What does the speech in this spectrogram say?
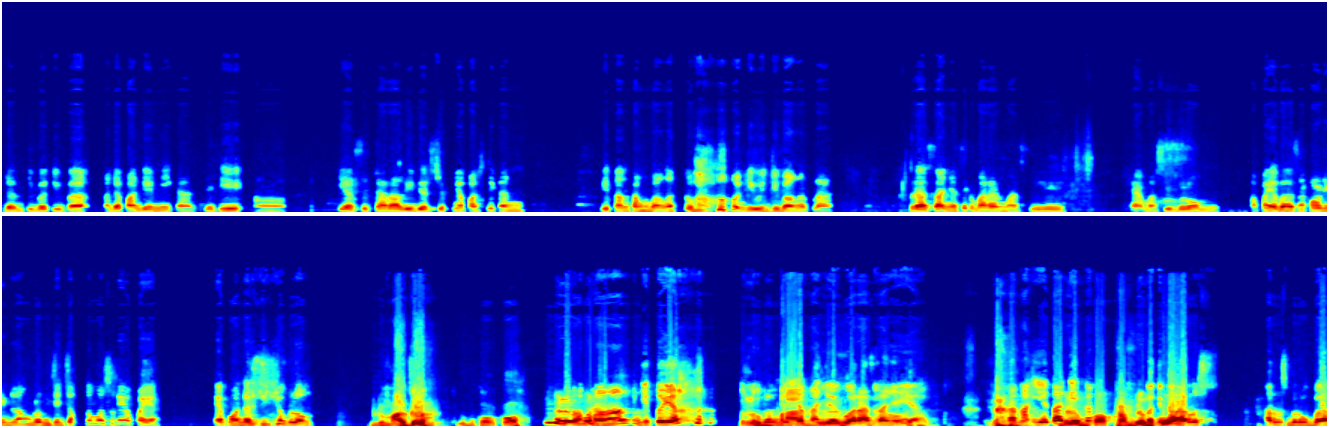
dan tiba-tiba ada pandemi kan. Jadi uh, ya secara leadershipnya pasti kan ditantang banget tuh diuji Hmm. banget lah. Berasanya sih kemarin masih kayak masih belum apa ya bahasa kalau dibilang belum jejak tuh maksudnya apa ya kayak pondasinya belum Belum ageh. Belum kokoh. apa gitu ya belum jejak aja gua rasanya ya. karena ya tadi belum kan kokoh, belum tiba-tiba kuat. harus harus berubah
